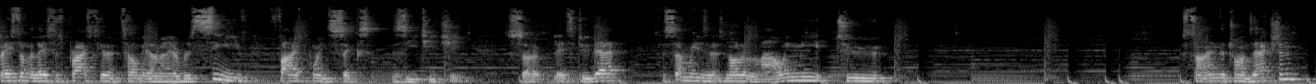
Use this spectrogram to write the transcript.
Based on the latest price, it's going to tell me that I'm to receive 5.6 ZTG. So let's do that. For some reason, it's not allowing me to sign the transaction.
